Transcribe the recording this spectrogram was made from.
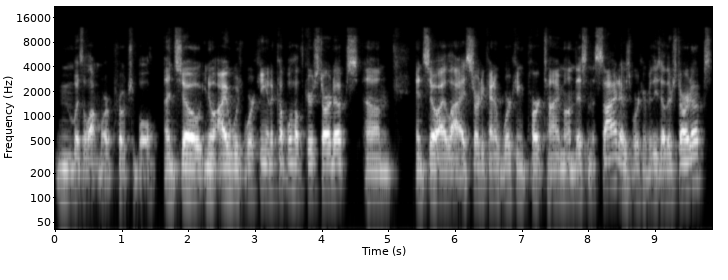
was a lot more approachable. And so, you know, I was working at a couple healthcare startups, um, and so I, I started kind of working part time on this on the side. I was working for these other startups,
